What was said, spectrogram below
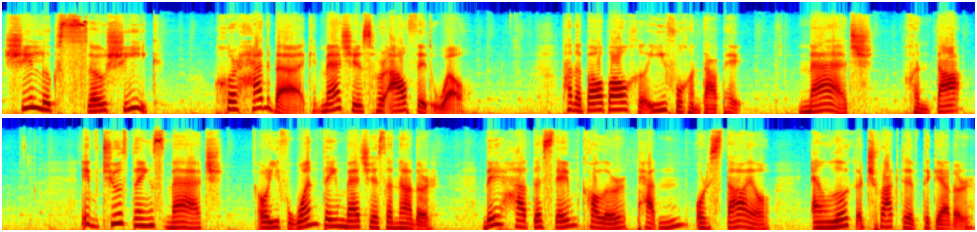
She looks so chic. Her handbag matches her outfit well. 她的包包和衣服很搭配，match 很搭。If two things match, or if one thing matches another, they have the same color, pattern, or style, and look attractive together.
